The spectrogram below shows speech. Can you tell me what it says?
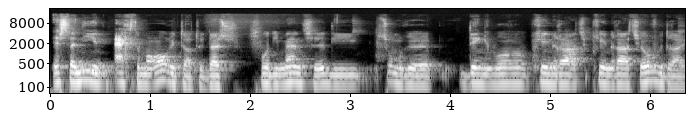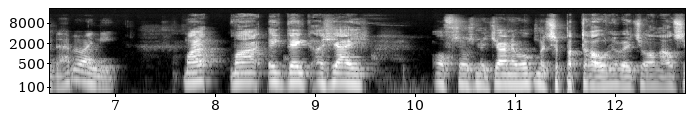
is dat niet een echte Maori tattoo. Dat is voor die mensen die sommige dingen worden op generatie op generatie overgedragen. Dat hebben wij niet. Maar, maar ik denk als jij, of zoals met Jarno ook met zijn patronen, weet je wel, en als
